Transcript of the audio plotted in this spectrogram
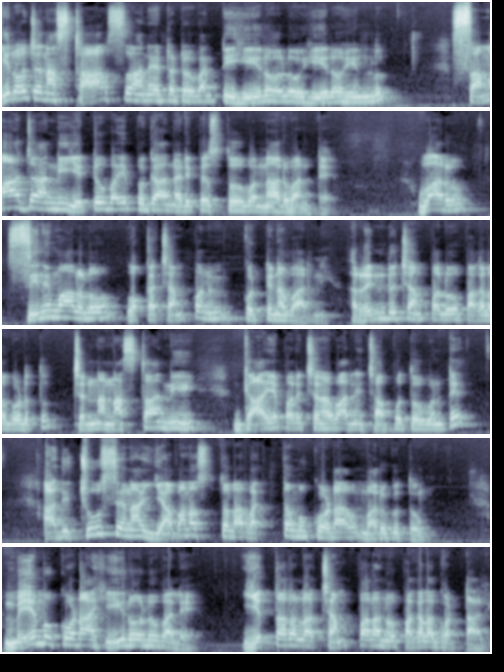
ఈ రోజున స్టార్స్ అనేటటువంటి హీరోలు హీరోయిన్లు సమాజాన్ని ఎటువైపుగా నడిపిస్తూ ఉన్నారు అంటే వారు సినిమాలలో ఒక చెంపను కొట్టిన వారిని. రెండు చెంపలు పగలగొడుతూ చిన్న నష్టాన్ని గాయపరిచిన వారిని చంపుతూ ఉంటే అది చూసిన యవనస్తుల రక్తము కూడా మరుగుతూ మేము కూడా హీరోలు వలె ఇతరుల చెంపలను పగలగొట్టాలి.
